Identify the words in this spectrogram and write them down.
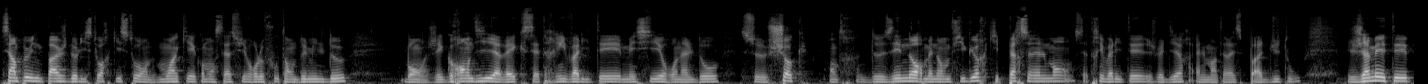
C'est un peu une page de l'histoire qui se tourne. Moi qui ai commencé à suivre le foot en 2002, bon, j'ai grandi avec cette rivalité Messi-Ronaldo, ce choc entre deux énormes, énormes figures qui, personnellement, cette rivalité, je vais dire, elle m'intéresse pas du tout. Jamais été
